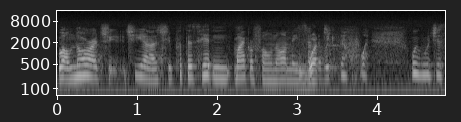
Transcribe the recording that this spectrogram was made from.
Well, Nora, she, she, uh, she put this hidden microphone on me so What? that we... We were just...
